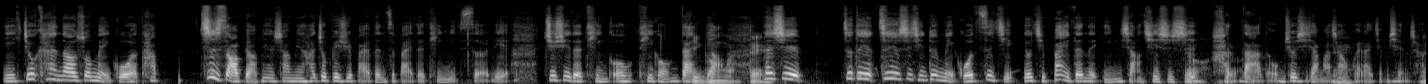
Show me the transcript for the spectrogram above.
你就看到说美国它至少表面上面它就必须百分之百的听以色列，继续的提供提供弹药。对，但是。这对这件事情对美国自己，尤其拜登的影响，其实是很大的。我们休息一下，马上回来节目现场。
